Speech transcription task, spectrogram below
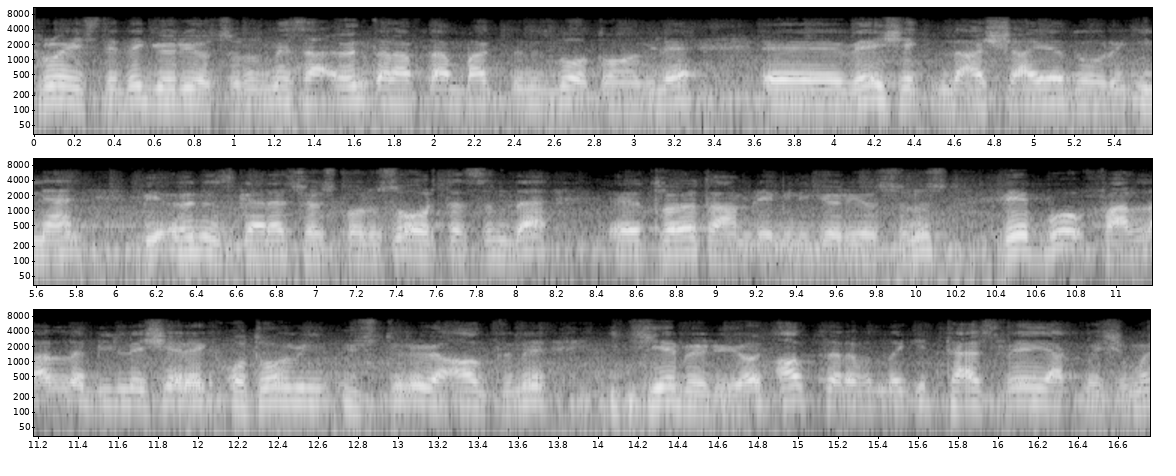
ProAce'te de görüyorsunuz. Mesela ön taraftan baktığınızda otomobile e, V şeklinde aşağıya doğru inen bir ön ızgara söz konusu. Ortasında e, Toyota amblemini görüyorsunuz. Ve bu farlarla birleşerek otomobilin üstünü ve altını ikiye bölüyor. Alt tarafındaki ters V yaklaşımı,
